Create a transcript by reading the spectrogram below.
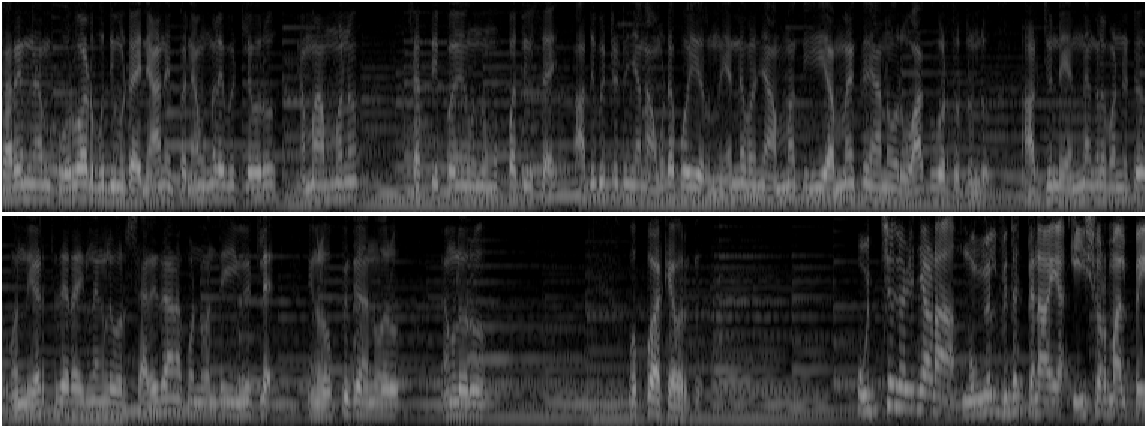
കരയുന്ന നമുക്ക് ഒരുപാട് ബുദ്ധിമുട്ടായി. ഞാനിപ്പോൾ ഞങ്ങളുടെ വീട്ടിലെ ഒരു നമ്മ അമ്മനും ചത്തിപ്പോൾ ഒന്ന് മുപ്പത് ദിവസമായി. അത് വിട്ടിട്ട് ഞാൻ അവിടെ പോയി ഇരുന്നു എന്ന് പറഞ്ഞാൽ അമ്മയ്ക്ക് ഈ അമ്മയ്ക്ക് ഞാൻ ഒരു വാക്ക് കൊടുത്തിട്ടുണ്ട്. അർജുന്റെ എന്തെങ്കിലും പണിട്ട് ഒന്ന് എടുത്തു തരാം ഇല്ലെങ്കിൽ ഒരു ശരീരാനെ കൊണ്ടുവന്ന് ഈ വീട്ടിലെ നിങ്ങൾ ഒപ്പിക്കുക എന്നൊരു ഞങ്ങളൊരു ഒപ്പാക്കി അവർക്ക്. ഉച്ച കഴിഞ്ഞാണ് മുങ്ങൽ വിദഗ്ധനായ ഈശ്വർ മാൽപേ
